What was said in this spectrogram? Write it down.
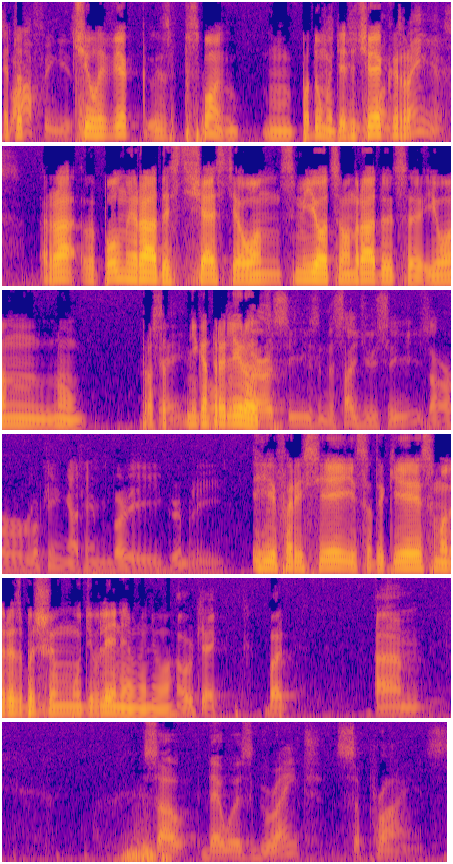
Этот Человек, э, вспом- м, he's подумайте, этот человек. Ра- полный радость, счастья, он смеется, он радуется, и он, ну, просто Okay? не контролирует. И фарисеи, и садукеи смотрят с большим удивлением на него. Okay, but um, so there was great surprise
